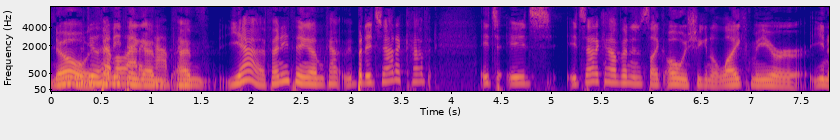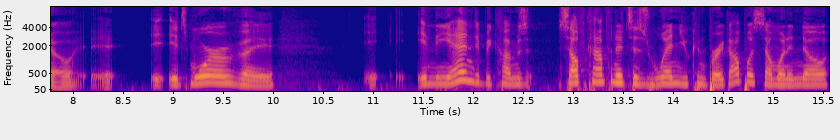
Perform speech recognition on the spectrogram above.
no. you do if have a lot anything, I'm. I'm, yeah. If anything, I'm, but it's not a confidence. It's, it's, it's not a confidence like, oh, is she gonna like me, or you know, it, it's more of a. In the end, it becomes self confidence is when you can break up with someone and know,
